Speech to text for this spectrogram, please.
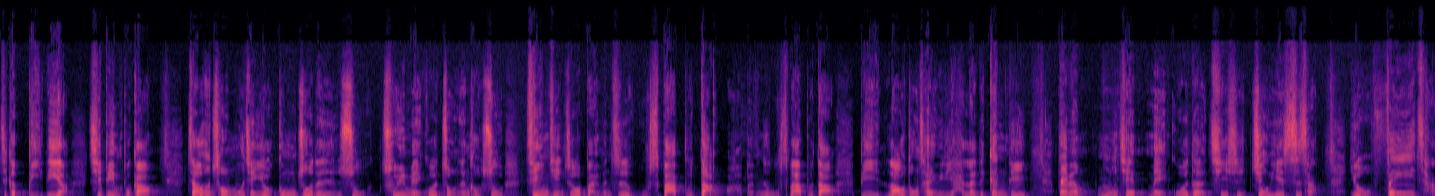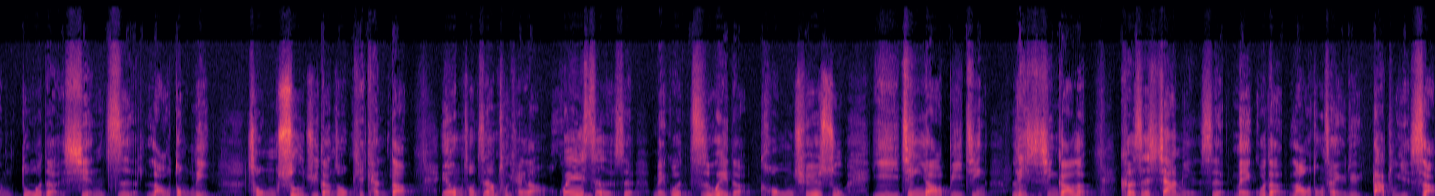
这个比例啊，其实并不高。假如从目前有工作的人数除以美国总人口数，仅仅只有百分之五十八不到啊，百分之五十八不到，比劳动参与率还来得更低，代表目前美国的其实就业市场有非常多的闲置劳动力。从数据当中可以看到，因为我们从这张图看到，灰色的是美国职位的空缺数已经要逼近历史新高了。可是下面是美国的劳动参与率，大图也是啊，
